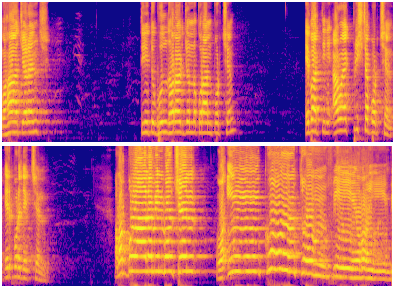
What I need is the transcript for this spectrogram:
মহা চ্যালেঞ্জ। তিনি তো ভুল ধরার জন্য কোরআন পড়ছেন। এবার তিনি আরও এক পৃষ্ঠা পড়ছেন, এরপরে দেখছেন, রব্বুল আলমিন বলছেন وإن كنتم في ريب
